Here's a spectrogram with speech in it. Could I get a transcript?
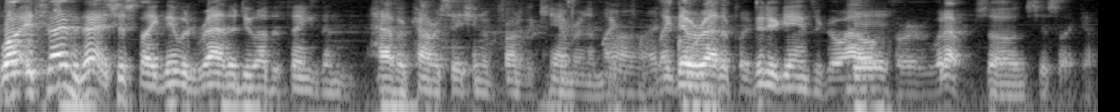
Well, it's not even that. It's just like they would rather do other things than have a conversation in front of a camera and a microphone. that's like they would rather play video games or go out Yeah. or whatever. So it's just like, you know,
